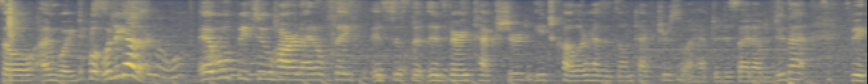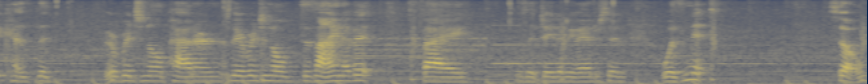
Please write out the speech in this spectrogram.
so I'm going to put one together. It won't be too hard, I don't think. It's just that it's very textured. Each color has its own texture, so I have to decide how to do that because the original pattern, the original design of it by was it J.W. Anderson was knit. So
